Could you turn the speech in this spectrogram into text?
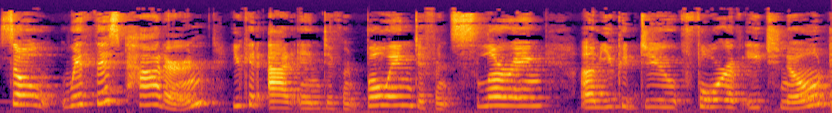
So with this pattern, you could add in different bowing, different slurring. Um, you could do four of each note.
